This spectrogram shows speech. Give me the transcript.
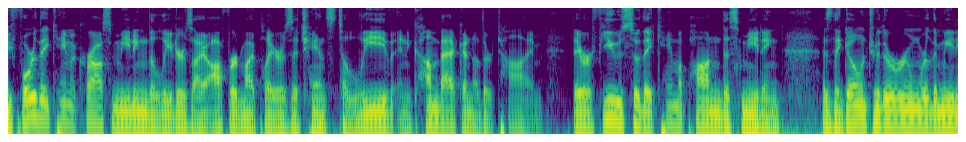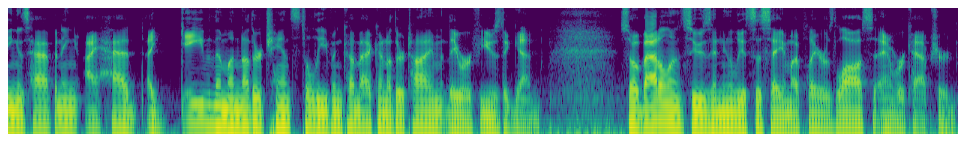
Before they came across meeting the leaders, I offered my players a chance to leave and come back another time. They refused, so they came upon this meeting. As they go into the room where the meeting is happening, I had I gave them another chance to leave and come back another time. They refused again. So a battle ensues, and needless to say, my players lost and were captured.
